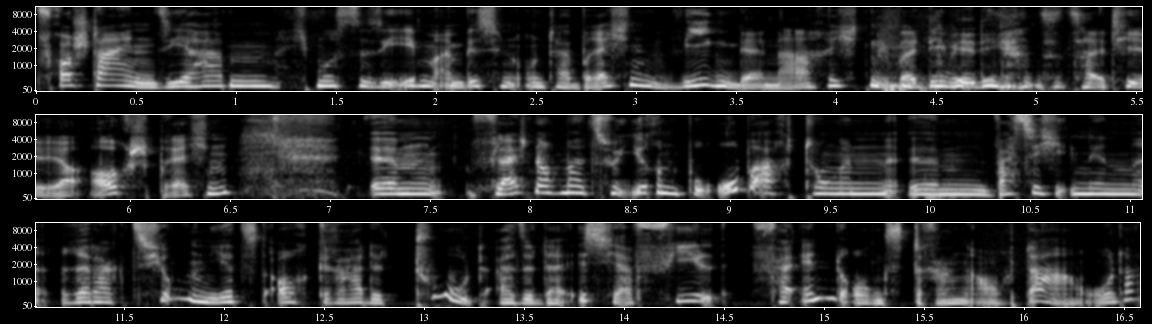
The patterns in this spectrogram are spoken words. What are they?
Frau Stein, Sie haben, ich musste Sie eben ein bisschen unterbrechen wegen der Nachrichten, über die wir die ganze Zeit hier ja auch sprechen. Ähm, vielleicht noch mal zu Ihren Beobachtungen, ähm, was sich in den Redaktionen jetzt auch gerade tut. Also da ist ja viel Veränderungsdrang auch da, oder?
